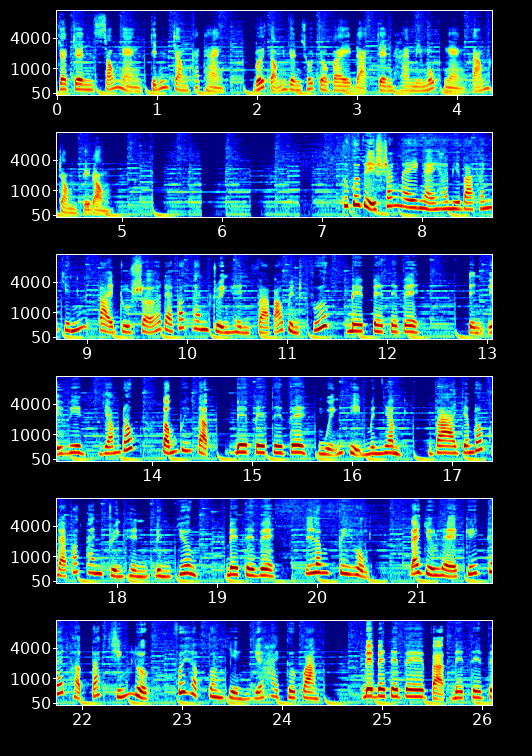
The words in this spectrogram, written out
cho trên 6.900 khách hàng với tổng doanh số cho vay đạt trên 21.800 tỷ đồng. Thưa quý vị, sáng nay ngày 23 tháng 9, tại trụ sở Đài Phát thanh Truyền hình và Báo Bình Phước BPTV, tỉnh ủy viên, giám đốc, tổng biên tập BPTV Nguyễn Thị Minh Nhâm và giám đốc Đài Phát thanh Truyền hình Bình Dương BTV Lâm Phi Hùng đã dự lễ ký kết hợp tác chiến lược phối hợp toàn diện giữa hai cơ quan. BBTV và BTV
